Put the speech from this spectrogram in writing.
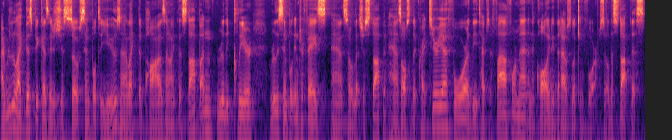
I really like this because it is just so simple to use, and I like the pause, and I like the stop button, really clear, really simple interface, and so let's just stop it. it has also the criteria for the types of file format and the quality that I was looking for. So let's stop this.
